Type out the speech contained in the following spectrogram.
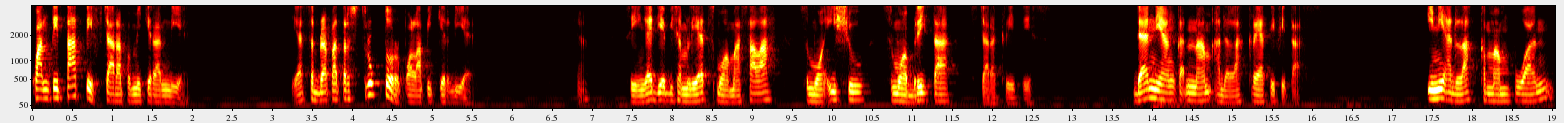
kuantitatif cara pemikiran dia? Ya seberapa terstruktur pola pikir dia. Ya, sehingga dia bisa melihat semua masalah semua isu semua berita secara kritis. Dan yang keenam adalah kreativitas. Ini adalah kemampuan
